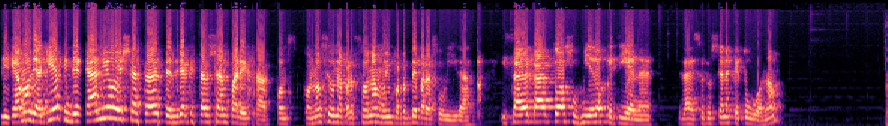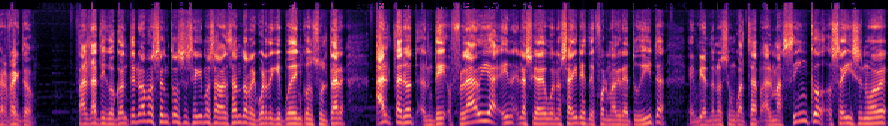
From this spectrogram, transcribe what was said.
Digamos, de aquí a fin de año ella está, tendría que estar ya en pareja. conoce a una persona muy importante para su vida. Y saca todos sus miedos que tiene, las desilusiones que tuvo, ¿no? Perfecto. Fantástico. Continuamos entonces, seguimos avanzando. Recuerde que pueden consultar al tarot de Flavia en la ciudad de Buenos Aires de forma gratuita, enviándonos un WhatsApp al más 569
